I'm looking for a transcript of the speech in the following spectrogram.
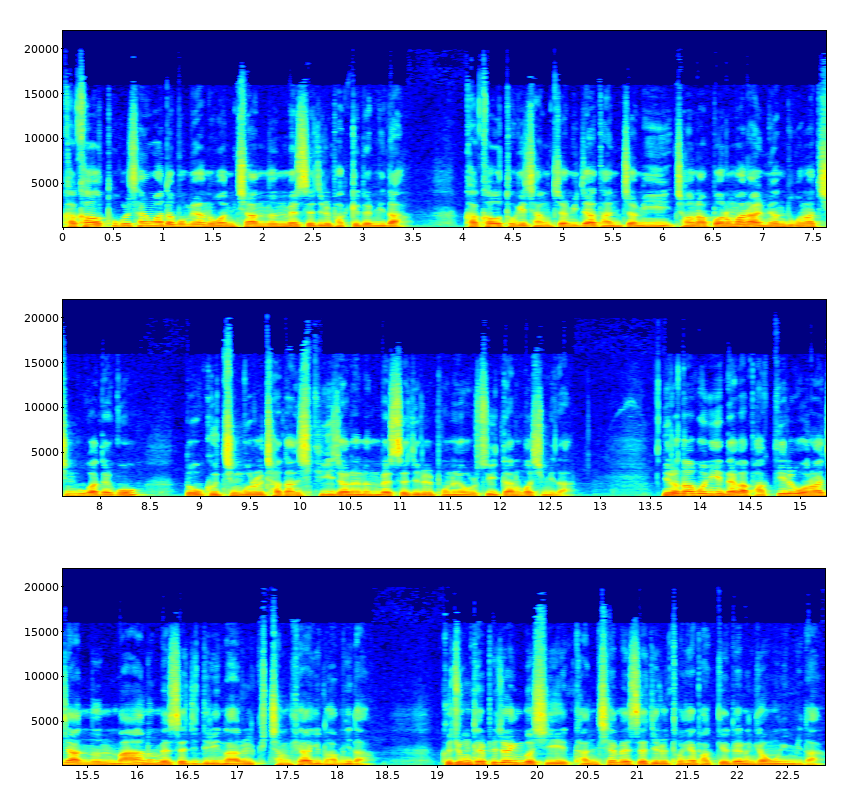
카카오톡을 사용하다 보면 원치 않는 메시지를 받게 됩니다. 카카오톡의 장점이자 단점이 전화번호만 알면 누구나 친구가 되고 또 그 친구를 차단시키기 전에는 메시지를 보내올 수 있다는 것입니다. 이러다 보니 내가 받기를 원하지 않는 많은 메시지들이 나를 귀찮게 하기도 합니다. 그중 대표적인 것이 단체 메시지를 통해 받게 되는 경우입니다.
